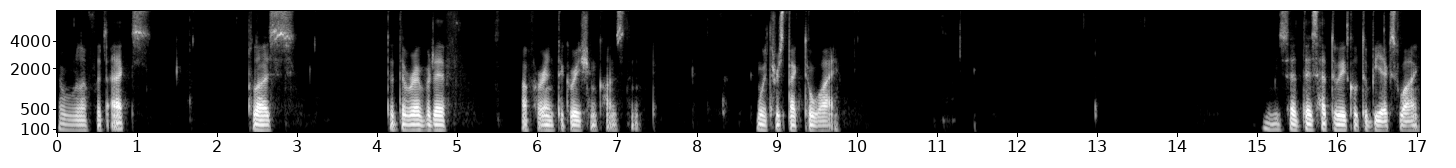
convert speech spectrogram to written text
and we're left with x plus the derivative of our integration constant with respect to y. We said this had to equal to bxy.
